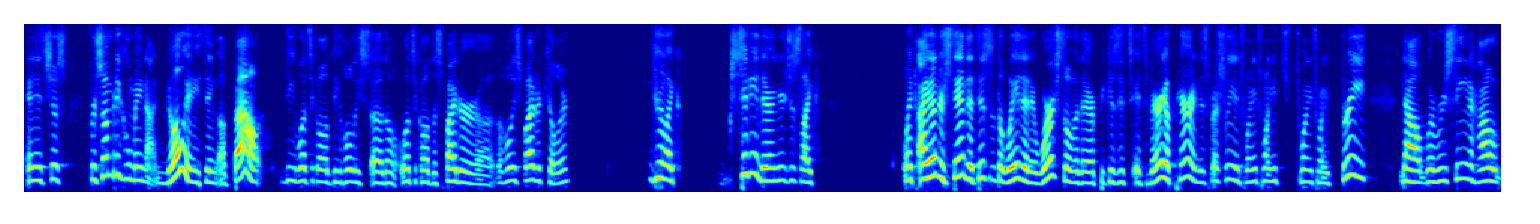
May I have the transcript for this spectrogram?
and it's just for somebody who may not know anything about the what's it called the holy uh, the what's it called the spider uh, the holy spider killer you're like sitting there and you're just like like i understand that this is the way that it works over there because it's it's very apparent especially in 2020 2023 now where we're seeing how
